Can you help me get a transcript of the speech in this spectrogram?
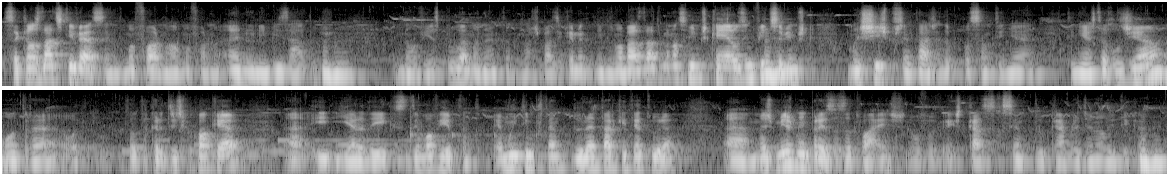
Se aqueles dados estivessem de uma forma, alguma forma, anonimizados, uhum. não havia esse problema, não é? Portanto, nós basicamente tínhamos uma base de dados, mas não sabíamos quem eram os indivíduos. Uhum. Sabíamos que uma X porcentagem da população tinha, tinha esta religião, outra, outra, outra característica qualquer, uh, e, e, era daí que se desenvolvia. Portanto, é muito importante durante a arquitetura Uh, mas mesmo empresas atuais, houve este caso recente do Cambridge Analytica, uhum.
